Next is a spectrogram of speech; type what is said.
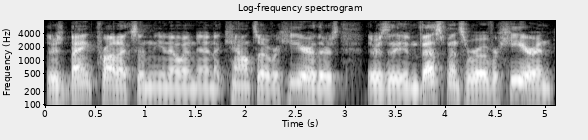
there's bank products and, you know, and, and accounts over here. There's there's the investments are over here, and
